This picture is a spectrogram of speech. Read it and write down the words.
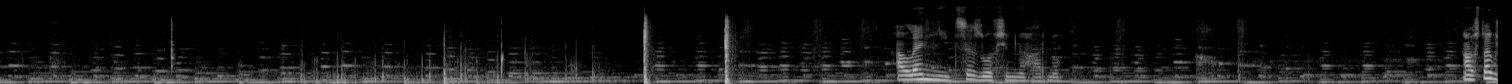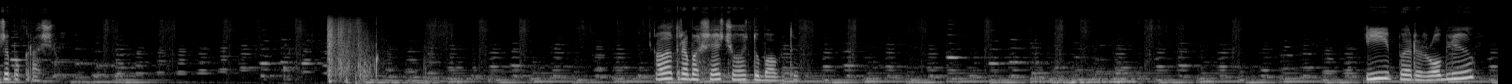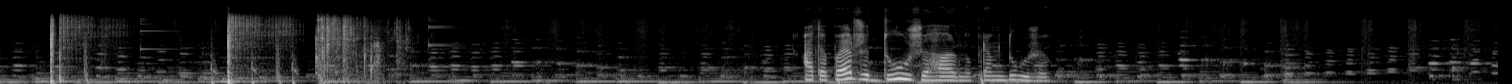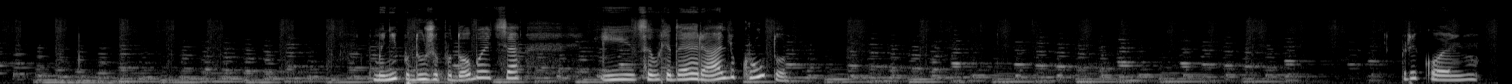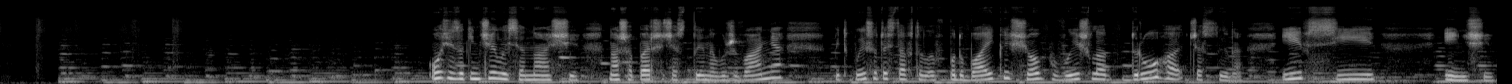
Але ні, це зовсім не гарно. А ось так вже покраще. Але треба ще чогось додати. І перероблюю. А тепер вже дуже гарно, прям дуже. Мені дуже подобається, і це виглядає реально круто. Прикольно. Ось і закінчилися наші, наша перша частина виживання. Підписуйтесь, ставте вподобайки, щоб вийшла друга частина і всі інші.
